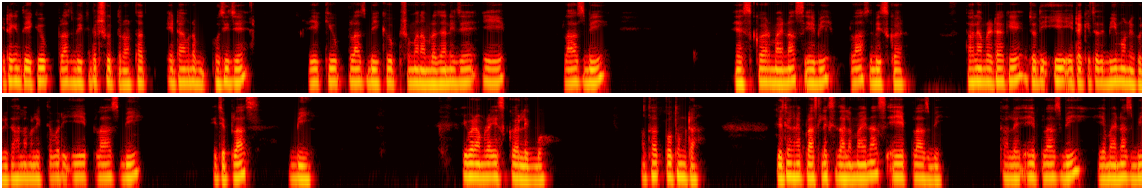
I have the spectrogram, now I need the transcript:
এটা কিন্তু এ কিউব প্লাস বি কিউবের সূত্র, অর্থাৎ এটা আমরা বুঝি যে a cube plus b cube সমান আমরা জানি যে a plus b square minus a b plus b square তাহলে আমরা এটাকে যদি এ এটাকে যদি বি মনে করি, তাহলে আমরা লিখতে পারি এ প্লাস বি এই যে প্লাস বি এবার আমরা স্কোয়ার লিখব। অর্থাৎ প্রথমটা, যেহেতু এখানে প্লাস লিখছি, তাহলে মাইনাস এ প্লাস বি তাহলে a plus b a minus b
